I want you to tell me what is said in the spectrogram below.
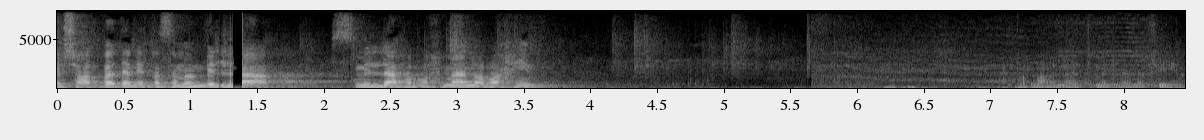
قشعر بدني قسما بالله. بسم الله الرحمن الرحيم. والله لا تمل أنا فيها.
